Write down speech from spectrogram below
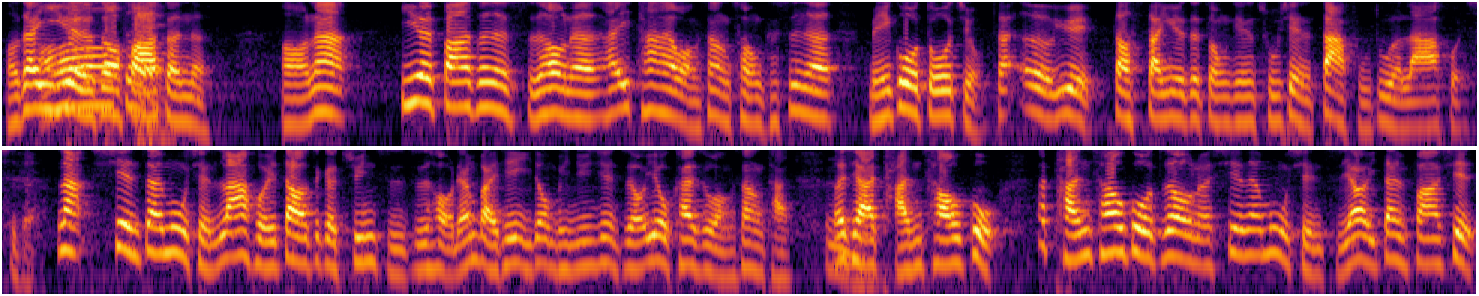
哦，在一月的时候发生了，哦，那一月发生的时候呢，它它还往上冲，可是呢，没过多久，在二月到三月这中间出现了大幅度的拉回。是的，那现在目前拉回到这个均值之后，两百天移动平均线之后，又开始往上弹，而且还弹超过。那弹超过之后呢，现在目前只要一旦发现。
